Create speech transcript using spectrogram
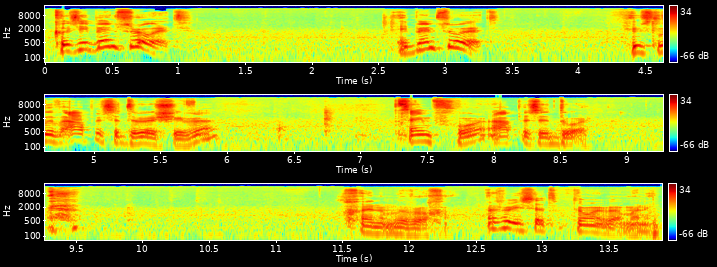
Because he'd been through it. He'd been through it. He used to live opposite the Rosh Shiva, same floor, opposite door. That's what he said. Don't worry about money.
